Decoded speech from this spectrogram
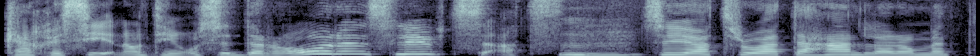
kanske ser någonting och så drar en slutsats. Mm. Så jag tror att det handlar om ett,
